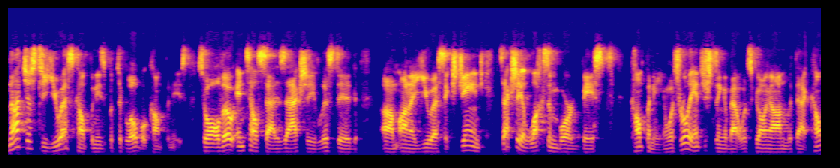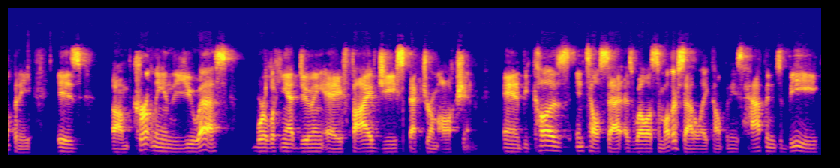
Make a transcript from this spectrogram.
not just to U.S. companies but to global companies. So although Intelsat is actually listed um, on a U.S. exchange, it's actually a Luxembourg-based company. And what's really interesting about what's going on with that company is um, currently in the U.S. we're looking at doing a 5G spectrum auction. And because Intelsat, as well as some other satellite companies, happen to be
